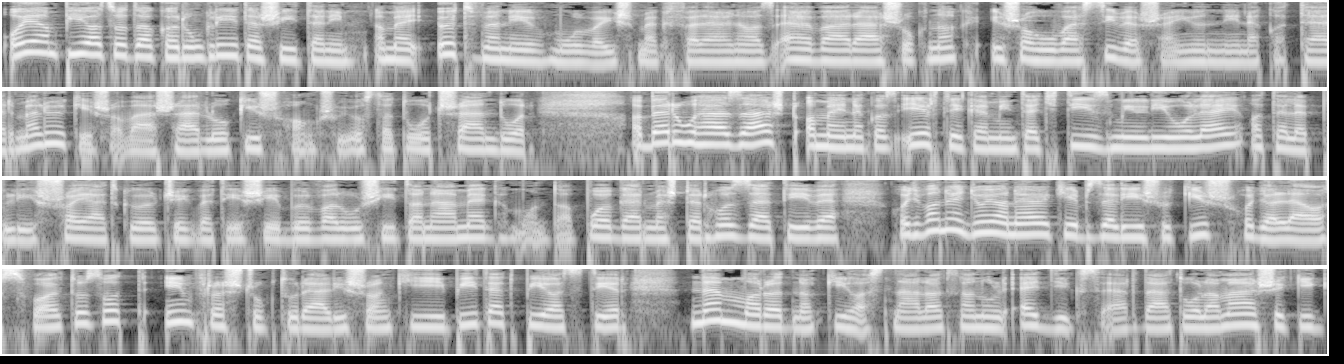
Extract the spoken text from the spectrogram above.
Olyan piacot akarunk létesíteni, amely 50 év múlva is megfelelne az elvárásoknak, és ahová szívesen jönnének a termelők és a vásárlók is, hangsúlyozta Tóth Sándor. A beruházást, amelynek az értéke mintegy 10 millió lej, a település saját költségvetéséből valósítaná meg, mondta a polgármester hozzátéve, hogy van egy olyan elképzelésük is, hogy a leaszfaltozott, infrastruktúrálisan kiépített piactér nem maradnak kihasználatlanul egyik szerdától a másikig,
